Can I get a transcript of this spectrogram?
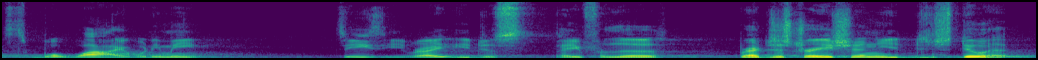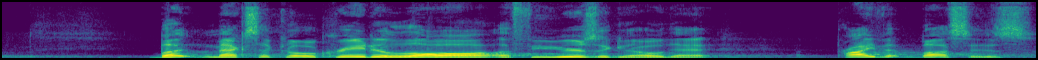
said, well, why? What do you mean? It's easy, right? You just pay for the registration, you just do it. But Mexico created a law a few years ago that private buses,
